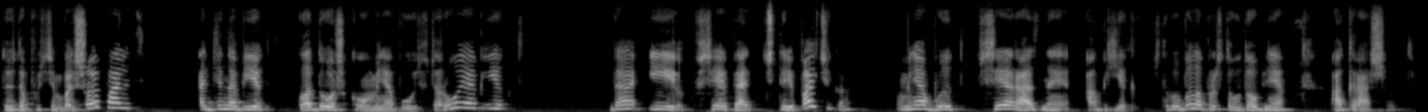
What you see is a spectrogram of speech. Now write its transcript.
То есть, допустим, большой палец, один объект, ладошка у меня будет второй объект, да, и все опять четыре пальчика у меня будут все разные объекты, чтобы было просто удобнее окрашивать.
